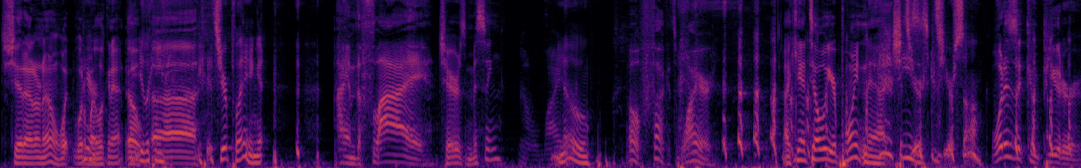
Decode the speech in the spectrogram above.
Shit, I don't know. What what am I looking at? Oh, You're looking- uh, it's you're playing it. I am the fly. Chairs Missing. No, Oh fuck, it's wire. I can't tell what you're pointing at. it's your, Jesus, it's your song. what is a computer?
